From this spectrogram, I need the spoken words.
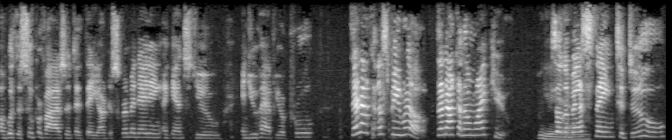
uh, with the supervisor that they are discriminating against you and you have your proof, they're not, let's be real, they're not going to like you. Yeah. So the best thing to do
